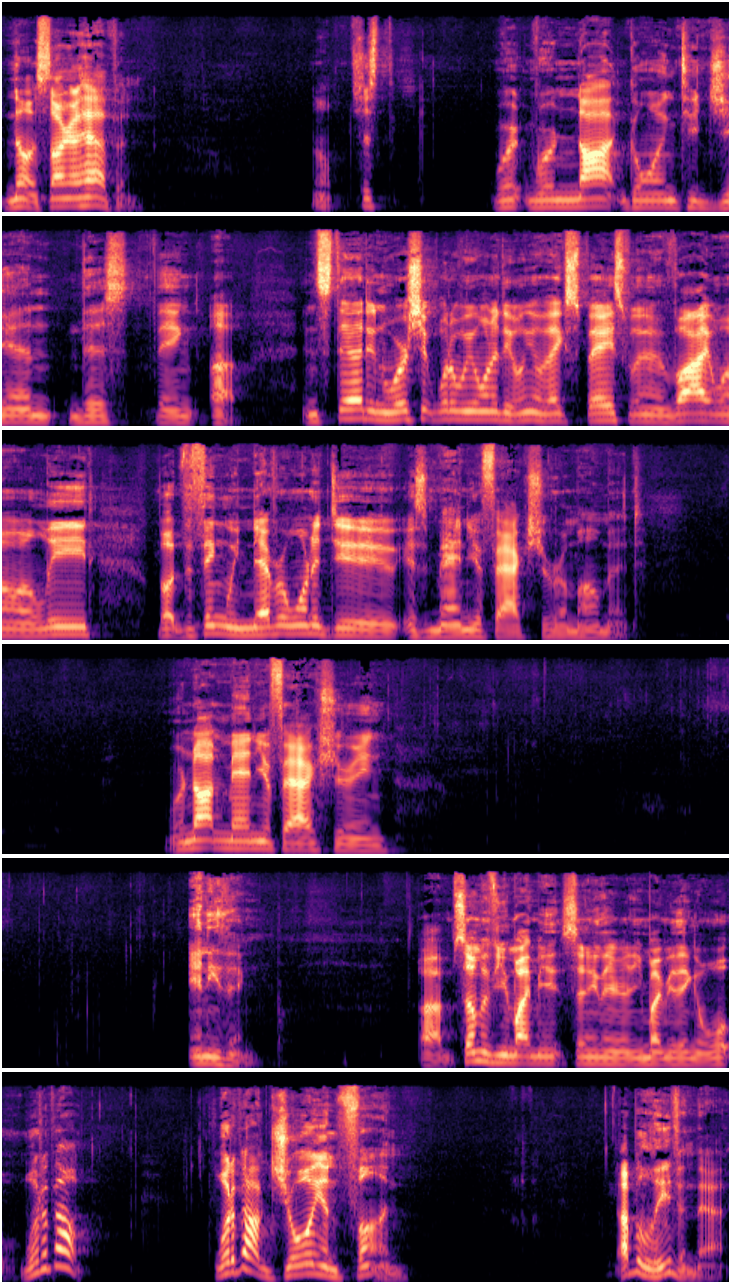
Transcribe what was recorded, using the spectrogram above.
no, it's not going to happen. No, just we're, we're not going to gin this thing up. Instead, in worship, what do we want to do? We want to make space, we want to invite, we want to lead. But the thing we never want to do is manufacture a moment. We're not manufacturing anything. Um, some of you might be sitting there and you might be thinking, well, what about, what about joy and fun? I believe in that.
